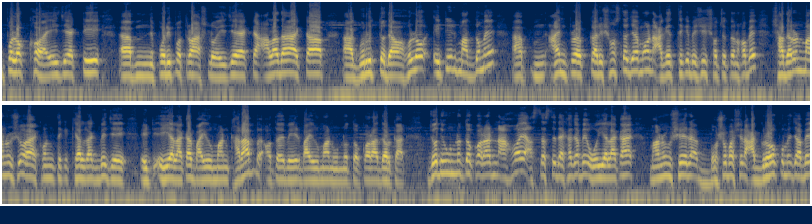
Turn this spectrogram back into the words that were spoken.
উপলক্ষ, এই যে একটি পরিপত্র আসলো, এই যে একটা আলাদা একটা গুরুত্ব দেওয়া হলো, এটির মাধ্যমে আইন প্রয়োগকারী সংস্থা যেমন আগের থেকে বেশি সচেতন হবে, সাধারণ মানুষও এখন থেকে খেয়াল রাখবে যে এই এলাকার বায়ুর মান খারাপ, অতএব এর বায়ুর মান উন্নত করা দরকার। যদি উন্নত করার না হয়, আস্তে আস্তে দেখা যাবে ওই এলাকায় মানুষের বসবাসের আগ্রহ কমে যাবে,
